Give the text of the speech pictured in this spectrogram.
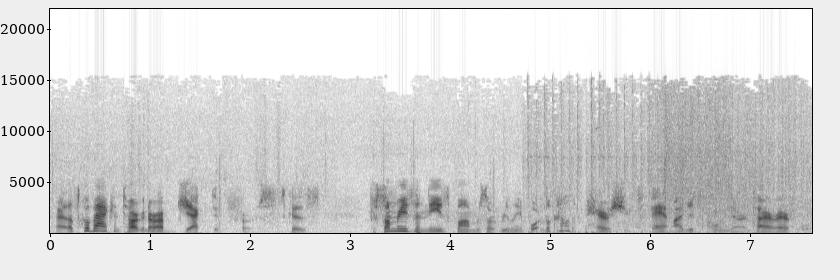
Alright, let's go back and target our objective first, because for some reason these bombers are really important. Look at all the parachutes. Damn, I just owned their entire air force.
